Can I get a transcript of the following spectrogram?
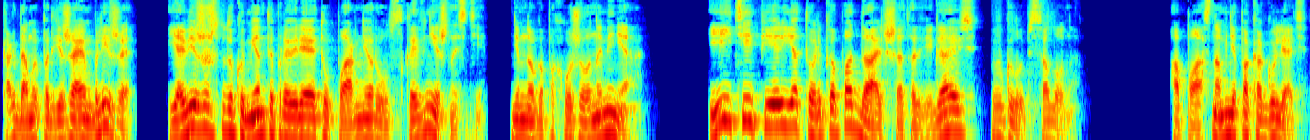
Когда мы подъезжаем ближе, я вижу, что документы проверяют у парня русской внешности, немного похожего на меня. И теперь я только подальше отодвигаюсь вглубь салона. Опасно мне пока гулять.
